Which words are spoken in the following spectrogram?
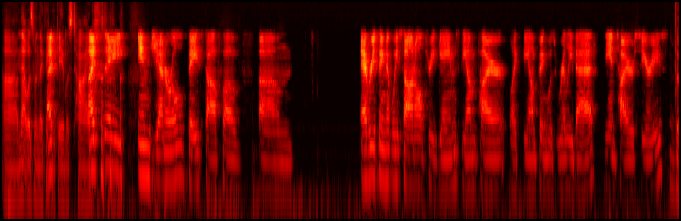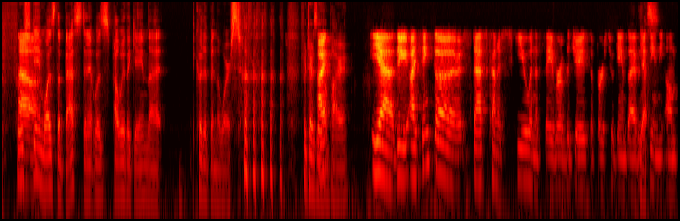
Um, that was when they think I- the game was tied. I'd say in general, based off of um, everything that we saw in all three games, the umpire, like the umping was really bad the entire series. the first uh, game was the best, and it was probably the game that could have been the worst in terms of I- umpiring. Yeah, the I think the stats kind of skew in the favor of the Jays the first two games. I haven't Yes. seen the ump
